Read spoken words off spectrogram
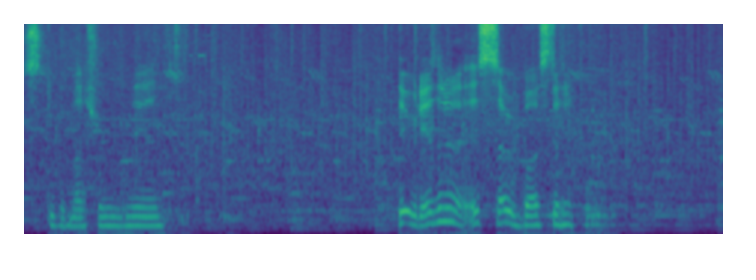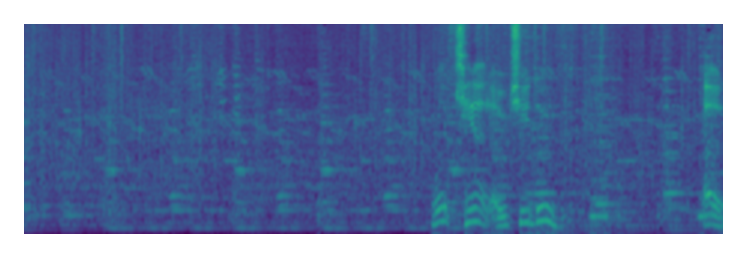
Stupid mushrooms, man. Dude, isn't it? It's so busted. What can Oatchi do? Oh,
